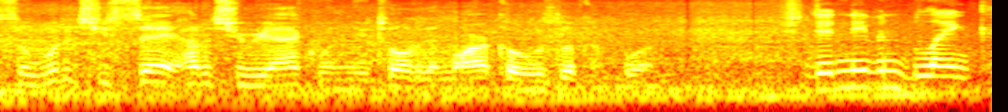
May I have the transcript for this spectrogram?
So what did she say? How did she react when you told her that Marco was looking for her? She didn't even blink.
